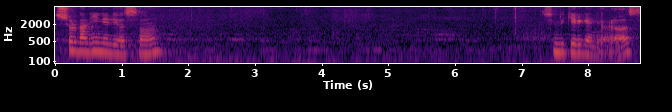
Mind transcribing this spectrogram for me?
Şuradan iğneliyorsun. Şimdi geri geliyoruz.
